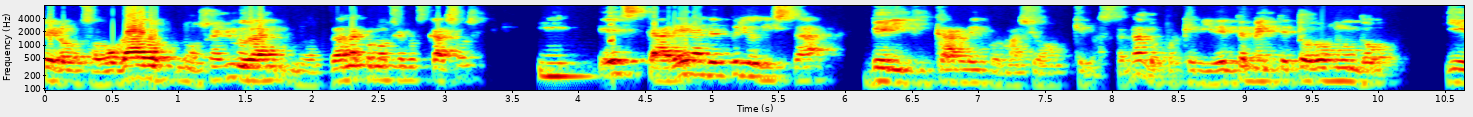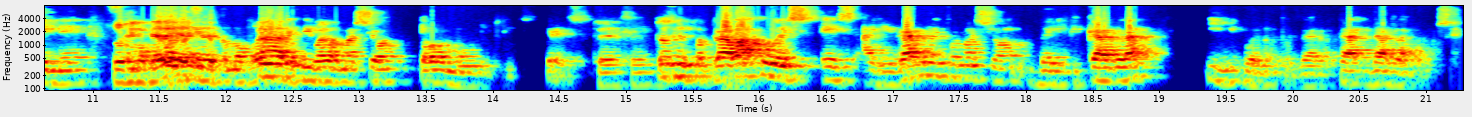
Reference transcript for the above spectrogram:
pero los abogados nos ayudan, nos dan a conocer los casos y es tarea del periodista verificar la información que nos están dando, porque evidentemente todo el mundo tiene sus intereses, como fuente de información, todo el mundo Entonces, nuestro trabajo es, es allegar la información, verificarla y, bueno, pues dar, darla a conocer.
